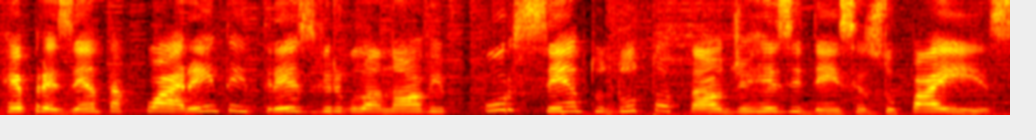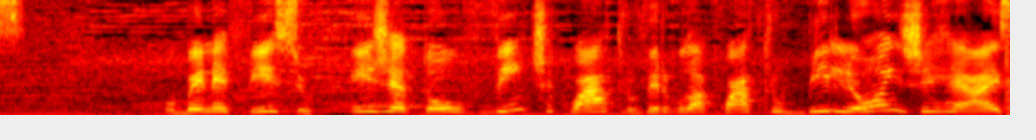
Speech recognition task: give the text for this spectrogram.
representa 43,9% do total de residências do país. O benefício injetou 24,4 bilhões de reais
